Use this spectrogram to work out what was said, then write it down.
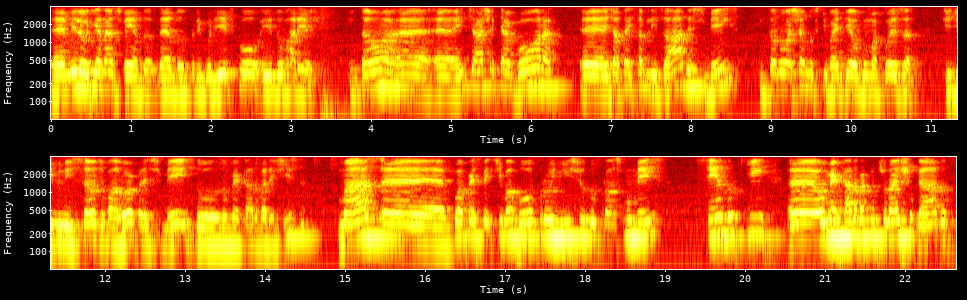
é, melhoria nas vendas né, do frigorífico e do varejo. Então, é, é a gente acha que agora é, já está estabilizado esse mês, então não achamos que vai ter alguma coisa de diminuição de valor para esse mês no, no mercado varejista, mas é, com a perspectiva boa para o início do próximo mês, sendo que o mercado vai continuar enxugado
